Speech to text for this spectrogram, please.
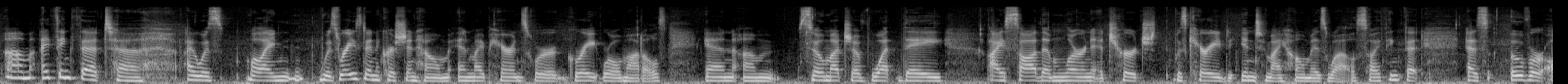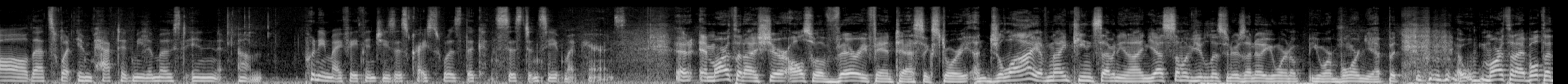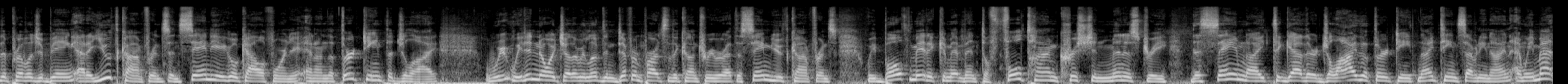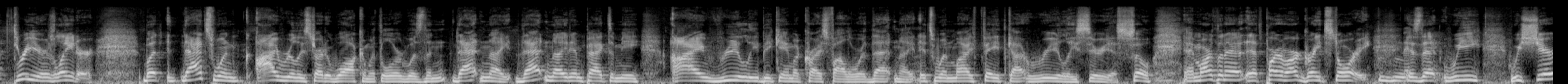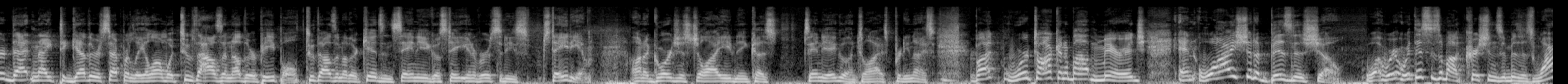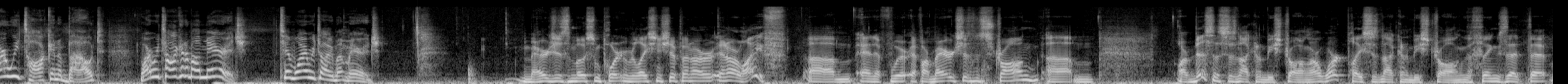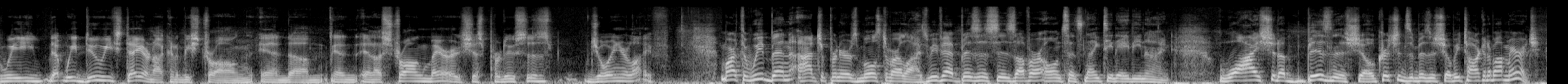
Um, I think that uh, I was well. I n- was raised in a Christian home, and my parents were great role models, and um, so much of what they I saw them learn at church was carried into my home as well. So I think that as overall, that's what impacted me the most in um, putting my faith in Jesus Christ was the consistency of my parents. And, and Martha and I share also a very fantastic story. In July of 1979, yes, some of you listeners, I know you weren't you weren't born yet, but uh, Martha and I both had the privilege of being at a youth conference in San Diego, California. And on the 13th of July, we, we didn't know each other. We lived in different parts of the country. We were at the same youth conference. We both made a commitment to full time Christian ministry the same night together, July the 13th, 1979, and we met three years later. But that's when I really started walking with the Lord. Was the, that night? That night impacted me. I really became a Christ follower that night. It's when my faith got really serious. So, and Martha, and I, that's part of our great story mm-hmm. is that we we shared that night together separately, along with 2,000 other people, 2,000 other kids in San Diego State University's stadium on a gorgeous July evening because San Diego in July is pretty nice. But we're talking about marriage, and why should a business show? What this is about Christians and business. Why are we talking about? Why are we talking about marriage? Tim, why are we talking about marriage? marriage is the most important relationship in our in our life. Um, and if we're if our marriage isn't strong, um, our business is not going to be strong. Our workplace is not going to be strong. The things that, that we that we do each day are not going to be strong. And um, and and a strong marriage just produces joy in your life. Martha, we've been entrepreneurs most of our lives. We've had businesses of our own since 1989. Why should a business show, Christians in Business Show, be talking about marriage?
